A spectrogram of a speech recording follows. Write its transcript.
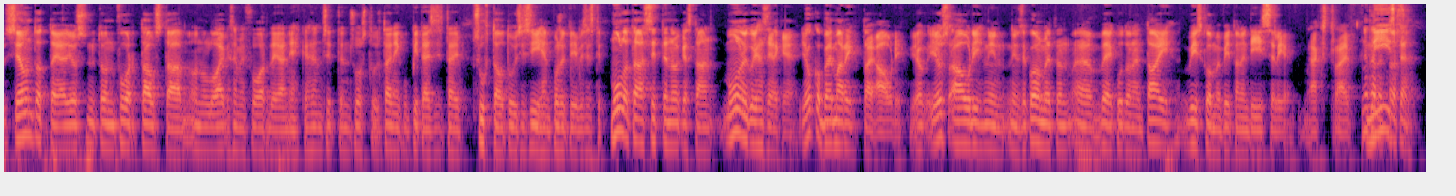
se on totta, ja jos nyt on Ford-taustaa, on ollut aikaisemmin Fordia, niin ehkä sen sitten suostuisi, tai niin kuin pitäisi tai suhtautuisi siihen positiivisesti. Mulla taas sitten oikeastaan, mulla on niin kuin ihan selkeä, joko Bemari tai Audi. Jos Audi, niin, niin se 3 litran V6 tai 535 dieseli X-Drive. No, Niistä, tossa.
